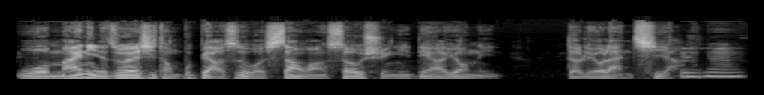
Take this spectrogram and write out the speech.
我买你的作业系统，不表示我上网搜寻一定要用你的浏览器啊。嗯哼，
